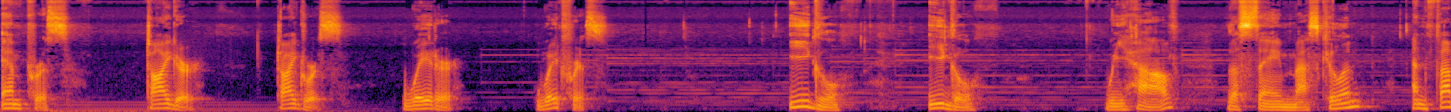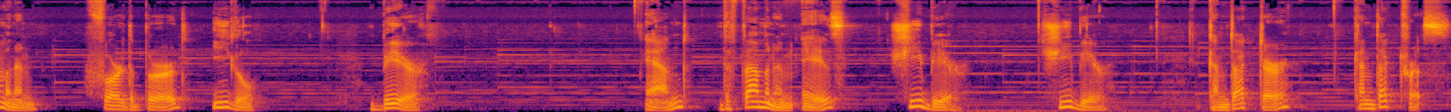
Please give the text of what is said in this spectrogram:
Empress, tiger, tigress, waiter, waitress, eagle, eagle. We have the same masculine and feminine for the bird eagle, bear, and the feminine is she bear, she bear, conductor, conductress,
